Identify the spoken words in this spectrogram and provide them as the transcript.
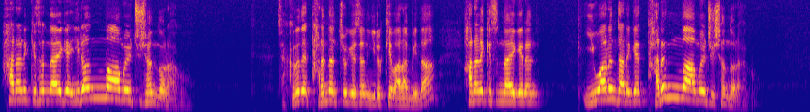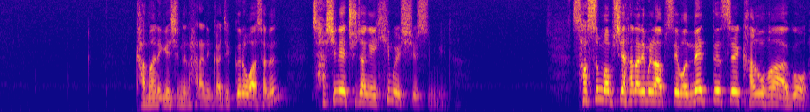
하나님께서 나에게 이런 마음을 주셨노라고. 자, 그런데 다른 한쪽에서는 이렇게 말합니다. 하나님께서 나에게는 이와는 다르게 다른 마음을 주셨노라고. 가만히 계시는 하나님까지 끌어와서는 자신의 주장에 힘을 실습니다. 서슴없이 하나님을 앞세워 내 뜻을 강화하고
